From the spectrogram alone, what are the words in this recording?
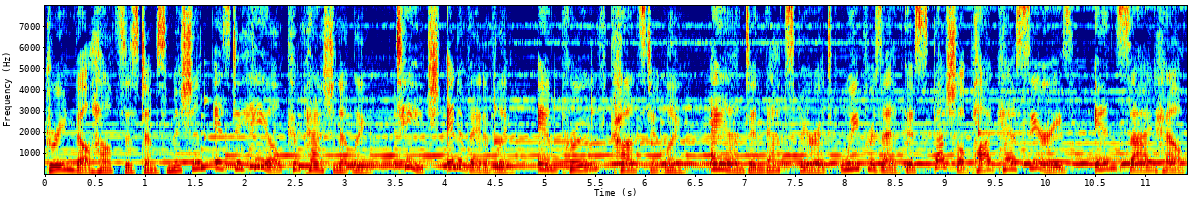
Greenville Health System's mission is to heal compassionately, teach innovatively, improve constantly. And in that spirit, we present this special podcast series, Inside Health,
